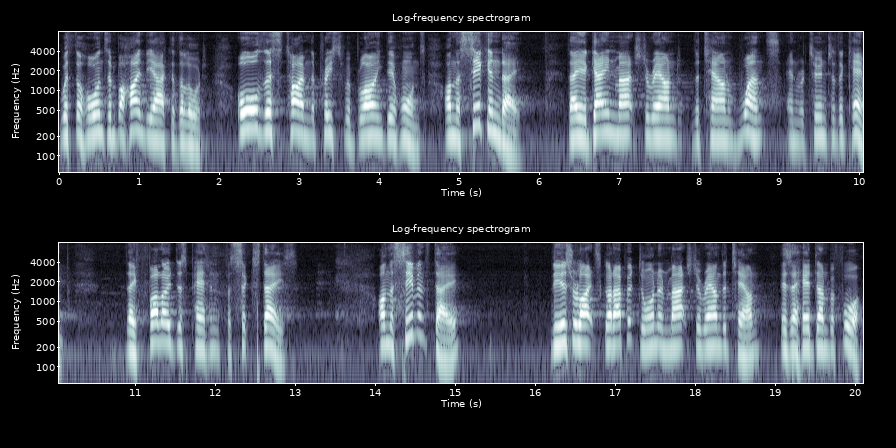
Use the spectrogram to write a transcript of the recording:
with the horns and behind the ark of the Lord. All this time, the priests were blowing their horns. On the second day, they again marched around the town once and returned to the camp. They followed this pattern for six days. On the seventh day, the Israelites got up at dawn and marched around the town as they had done before.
